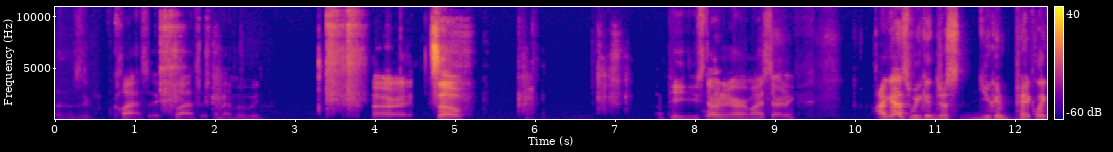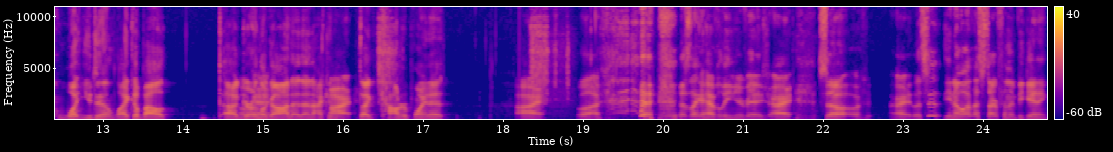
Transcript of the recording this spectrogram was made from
This is a classic, classic in that movie. all right. So Pete, you starting or am I starting? I guess we could just you can pick like what you didn't like about uh, Gurren Okay. Lagann, and then I can Alright. like counterpoint it. All right. Well, I, that's like heavily in your advantage. All right. So, all right. Let's. You know what? Let's start from the beginning.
